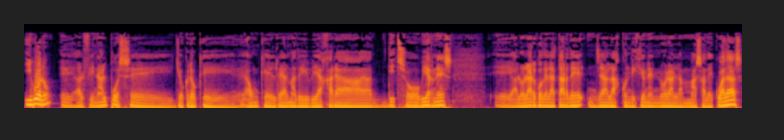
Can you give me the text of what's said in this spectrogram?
Y bueno, eh, al final, pues eh, yo creo que aunque el Real Madrid viajara dicho viernes, eh, a lo largo de la tarde ya las condiciones no eran las más adecuadas.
